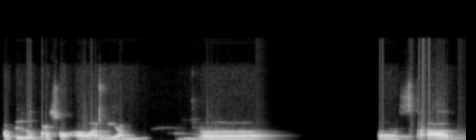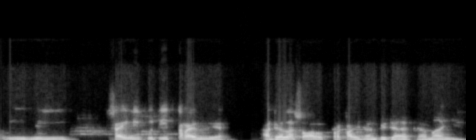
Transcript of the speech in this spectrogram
74 itu persoalan yang uh, uh, saat ini saya ngikuti tren ya adalah soal perkawinan beda agamanya.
